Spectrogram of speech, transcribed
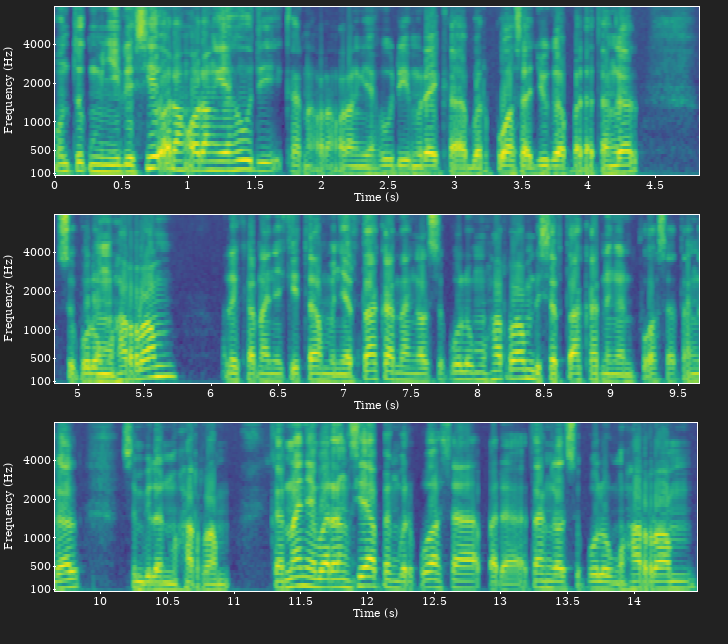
untuk menyelisih orang-orang Yahudi karena orang-orang Yahudi mereka berpuasa juga pada tanggal 10 Muharram. Oleh karenanya kita menyertakan tanggal 10 Muharram disertakan dengan puasa tanggal 9 Muharram. Karenanya barang siapa yang berpuasa pada tanggal 10 Muharram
